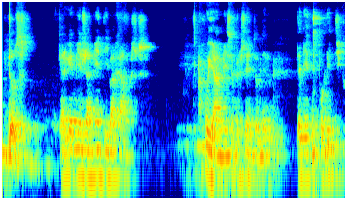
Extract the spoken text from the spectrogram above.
Entonces, cargué mi herramienta y bajamos. Fui a mí, se presentó el teniente político.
